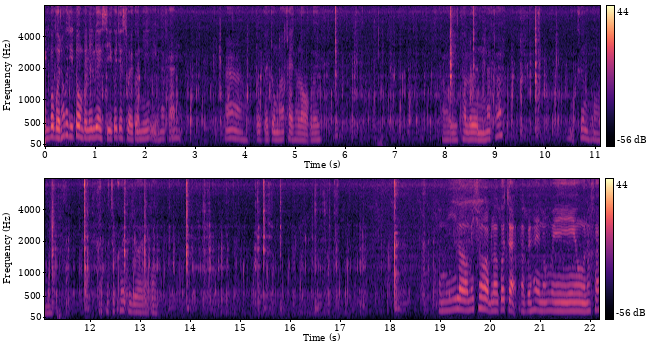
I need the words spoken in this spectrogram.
กินบ่เบิดเขาก็จะต้มไปเรื่อยๆสีก็จะสวยกว่านี้อีกนะคะอ้าวตกไปตรงมาไข่ถลอกเลย ไข่ทะเลินนะคะ เครื่องหอมแล้วก็จะค่อยทยอยเอาออกอันนี้เราไม่ชอบเราก็จะเอาไปให้น้องแมวนะคะ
